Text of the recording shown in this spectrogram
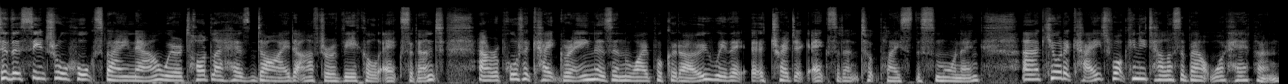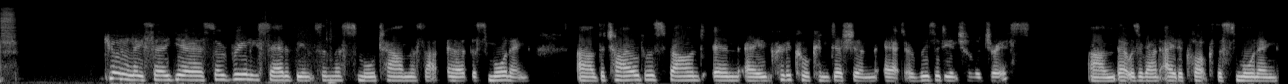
To the central Hawke's Bay now, where a toddler has died after a vehicle accident. Our reporter Kate Green is in Waipukurau, where the, a tragic accident took place this morning. Uh, kia ora, Kate. What can you tell us about what happened? Kia ora, Lisa. Yeah, so really sad events in this small town this, uh, this morning. Uh, the child was found in a critical condition at a residential address. Um, that was around 8 o'clock this morning.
